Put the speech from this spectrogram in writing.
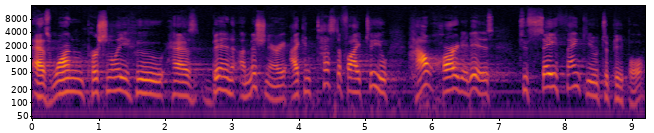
as one personally who has been a missionary, I can testify to you how hard it is to say thank you to people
